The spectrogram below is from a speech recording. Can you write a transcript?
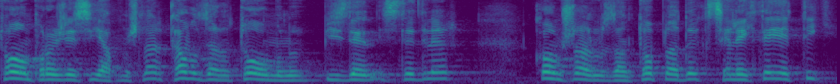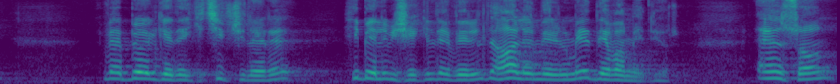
Tohum projesi yapmışlar. Kavılcanın tohumunu bizden istediler. Komşularımızdan topladık, selekte ettik ve bölgedeki çiftçilere hibeli bir şekilde verildi. Halen verilmeye devam ediyor. En son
